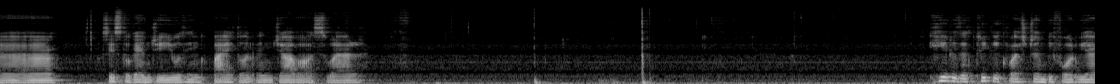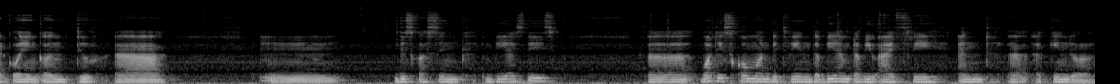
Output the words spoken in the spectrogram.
uh, syslog-ng using Python and Java as well. Here is a tricky question before we are going on to uh, mm, discussing BSDs. Uh, what is common between the BMW i3 and uh, a Kindle?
